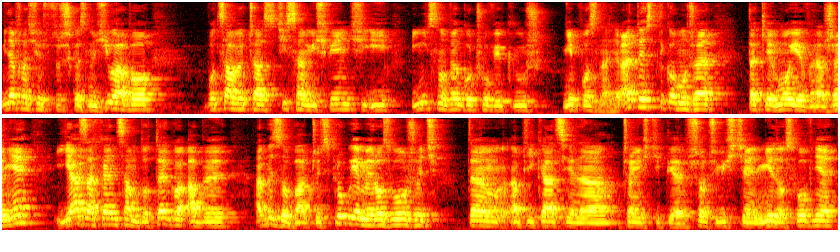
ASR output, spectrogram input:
Mi na przykład się już troszkę znudziła, bo, bo cały czas ci sami święci i, i nic nowego człowiek już nie poznaje. Ale to jest tylko może takie moje wrażenie. Ja zachęcam do tego, aby, aby zobaczyć. Spróbujemy rozłożyć tę aplikację na części pierwsze. Oczywiście nie dosłownie,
